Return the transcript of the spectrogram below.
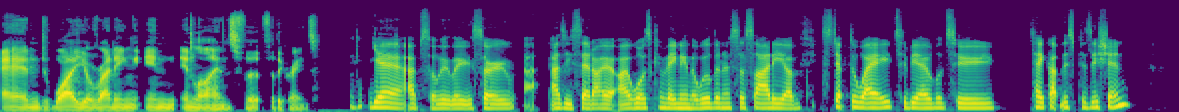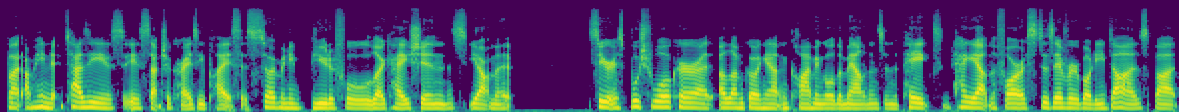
and why you're running in in Lyons for for the Greens. Yeah, absolutely. So, uh, as you said, I, I was convening the Wilderness Society. I've stepped away to be able to take up this position. But I mean, Tassie is, is such a crazy place. There's so many beautiful locations. Yeah, I'm a serious bushwalker. I, I love going out and climbing all the mountains and the peaks and hanging out in the forest as everybody does. But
